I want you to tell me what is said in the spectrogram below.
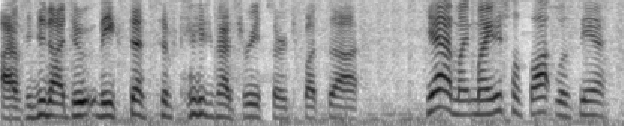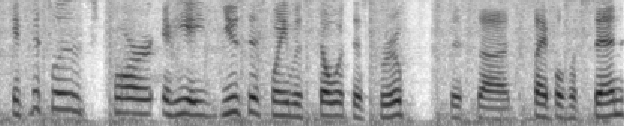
I obviously did not do the extensive cage match research, but uh, yeah, my, my initial thought was yeah, if this was for if he used this when he was still with this group, this uh, Disciples of Sin,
